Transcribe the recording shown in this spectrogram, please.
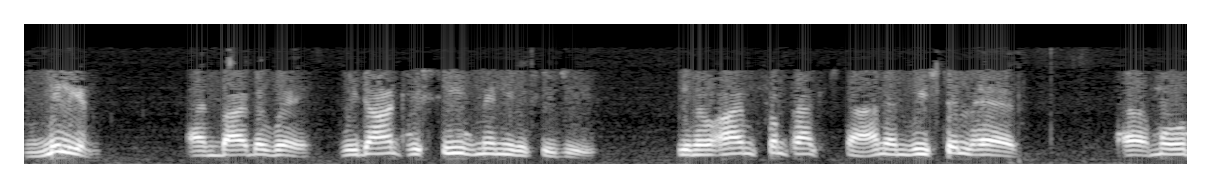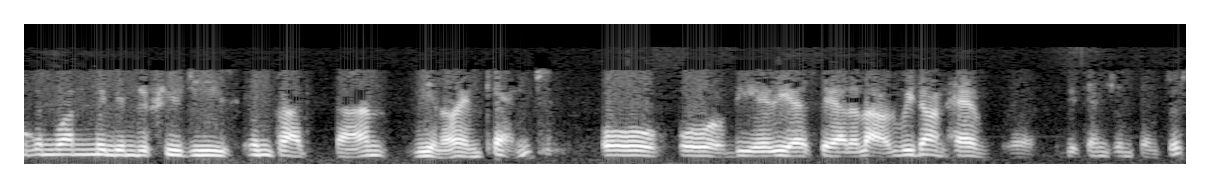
millions. And by the way, we don't receive many refugees. You know, I'm from Pakistan, and we still have uh, more than one million refugees in Pakistan. You know, in camps or or the areas they are allowed. We don't have uh, detention centers,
